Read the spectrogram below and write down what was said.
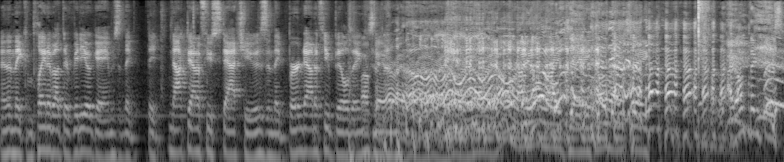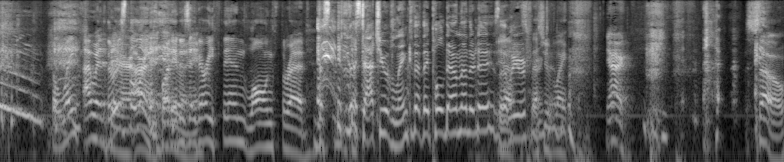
And then they complain about their video games, and they, they knock down a few statues, and they burn down a few buildings. Okay, and all right, all right, all right, all right, all right, Jake, all right, Jake. I don't think there's the link. I went There is the all link, right, but it is a anyway. very thin, long thread. the statue of Link that they pulled down the other day? Is that what you're referring statue to? of Link. Yeah, So,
